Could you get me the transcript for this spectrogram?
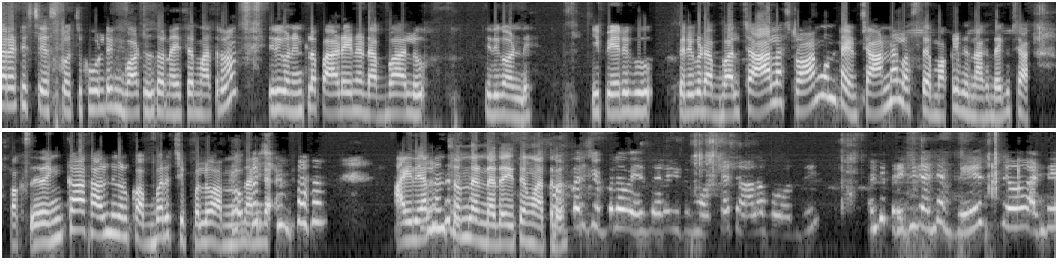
వెరైటీస్ చేసుకోవచ్చు. కూల్ డ్రింక్ బాటిల్ తోనైతే మాత్రం ఇదిగోండి ఇంట్లో పాడైన డబ్బాలు. ఇదిగోండి. ఈ పెరుగు పెరుగు డబ్బాలు చాలా స్ట్రాంగ్ ఉంటాయి. చాన్నాలు వస్తాయి మొక్కలకి. నాకు దగ్గర ఇంకా కావాలి కొబ్బరి చిప్పలు అందంగా. ఐదేళ్ళ నుంచి ఉందండి అదైతే మాత్రం. కొబ్బరి చెప్పులో వేశారు. ఇది మొక్క చాలా బాగుంది. అంటే ప్రతిదీ అంటే వేస్ట్ అంటే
